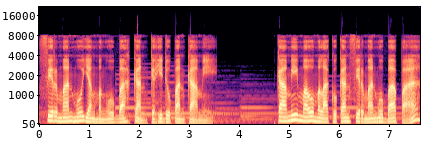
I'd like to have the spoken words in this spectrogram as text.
Firman-Mu yang mengubahkan kehidupan kami. Kami mau melakukan firman-Mu Bapa,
